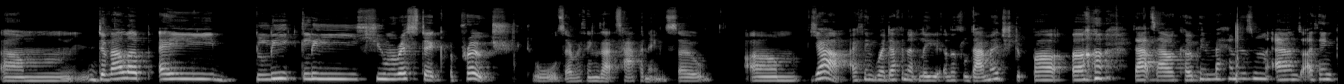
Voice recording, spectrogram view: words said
um, develop a bleakly humoristic approach towards everything that's happening. So, um, yeah, I think we're definitely a little damaged, but uh, that's our coping mechanism. And I think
